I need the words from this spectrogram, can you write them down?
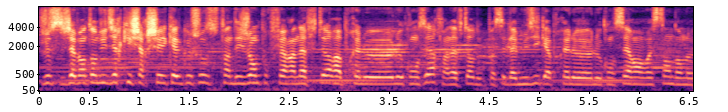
j'avais entendu dire qu'ils cherchaient quelque chose, enfin des gens pour faire un after après le, concert, enfin un after de passer de la musique après le concert en restant dans le,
